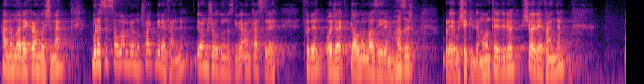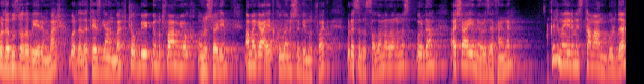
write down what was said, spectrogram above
hanımlar ekran başına. Burası salon ve mutfak bir efendim. Görmüş olduğunuz gibi ankastre, fırın, ocak, davlumbaz yerim hazır. Buraya bu şekilde monte ediliyor. Şöyle efendim Burada buzdolabı yerim var. Burada da tezgahım var. Çok büyük bir mutfağım yok onu söyleyeyim. Ama gayet kullanışlı bir mutfak. Burası da salon alanımız. Buradan aşağı iniyoruz efendim. Klima yerimiz tamam burada.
